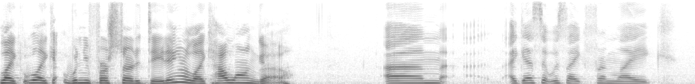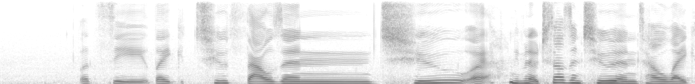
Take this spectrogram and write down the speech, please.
Like like when you first started dating or like how long ago? Um, I guess it was like from like, let's see, like 2002. I don't even know 2002 until like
